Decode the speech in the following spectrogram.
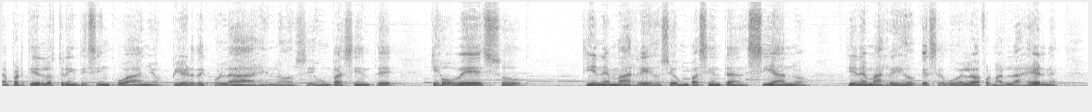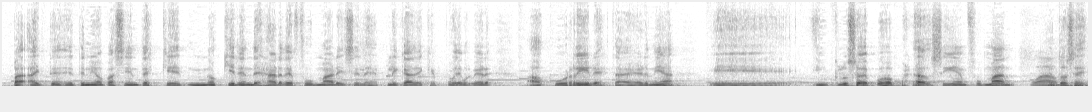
a partir de los 35 años pierde colágeno, si es un paciente que es obeso, tiene más riesgo, si es un paciente anciano, tiene más riesgo que se vuelva a formar las hernias. he tenido pacientes que no quieren dejar de fumar y se les explica de que puede volver a ocurrir esta hernia eh, incluso después de operados siguen fumando. Entonces,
